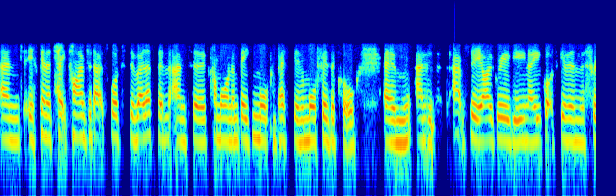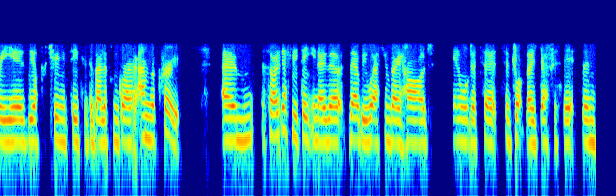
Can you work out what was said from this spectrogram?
and it's going to take time for that squad to develop and, and to come on and be more competitive and more physical. Um, and absolutely, I agree with you. You know, you've got to give them the three years the opportunity to develop and grow and recruit. Um, so I definitely think you know they'll, they'll be working very hard in order to, to drop those deficits and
